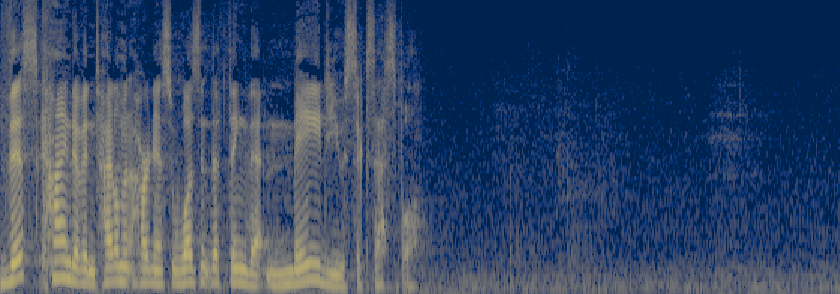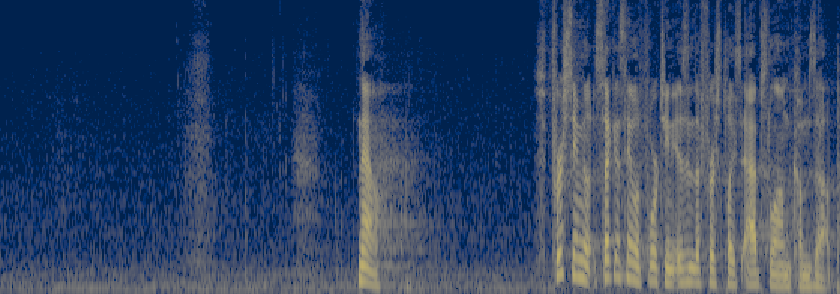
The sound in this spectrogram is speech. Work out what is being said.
this kind of entitlement hardness wasn't the thing that made you successful. Now, 1 Samuel, 2 Samuel 14 isn't the first place Absalom comes up.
